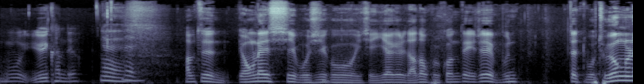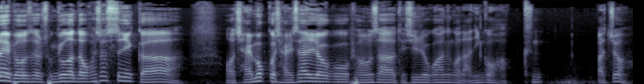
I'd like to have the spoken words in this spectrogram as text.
뭐 유익한데요? 네. 네. 아무튼 영래 씨 모시고 이제 이야기를 나눠 볼 건데 이제 문, 뭐 조영래 변호사를 존경한다고 하셨으니까 어, 잘 먹고 잘 살려고 변호사 되시려고 하는 건 아닌 것 같은 맞죠?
